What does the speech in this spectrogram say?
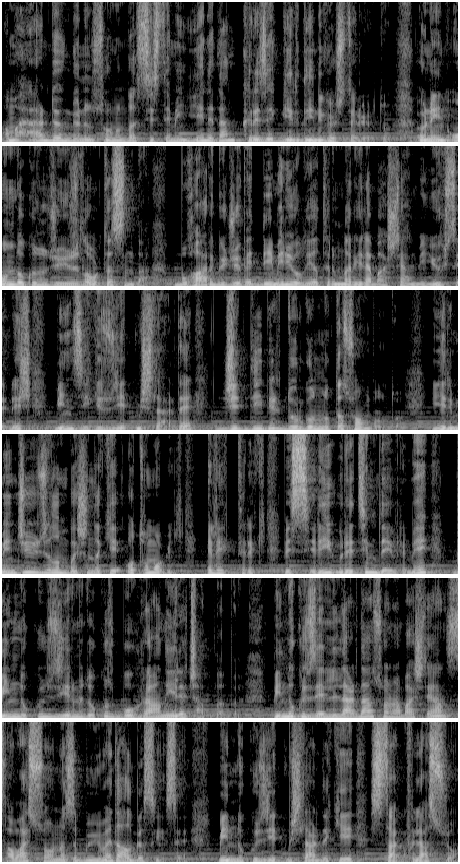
ama her döngünün sonunda sistemin yeniden krize girdiğini gösteriyordu. Örneğin 19. yüzyıl ortasında buhar gücü ve demiryolu yatırımlarıyla başlayan bir yükseliş 1870'lerde ciddi bir durgunlukla son buldu. 20. yüzyılın başındaki otomobil, elektrik ve seri üretim devrimi 1929 buhranı ile çatladı. 1950'lerden sonra başlayan savaş sonrası büyüme dalgası ise 1970'lerdeki stagflasyon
